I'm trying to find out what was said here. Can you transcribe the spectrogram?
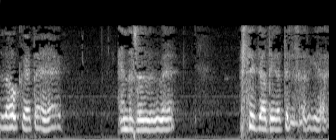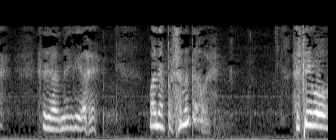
लोग कहते हैं, हिंदू संस्कृति में स्त्री जाति का तिरस्कार किया है, स्त्री नहीं किया है। मैंने प्रसन्नता हो स्त्री को,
